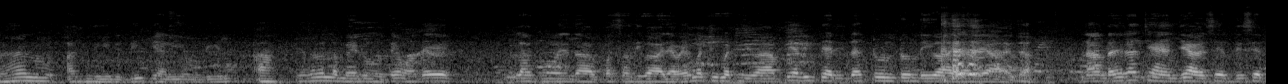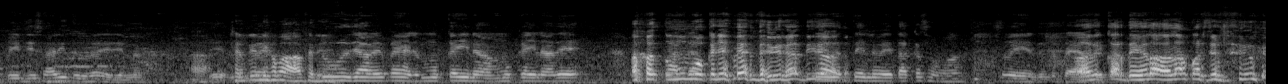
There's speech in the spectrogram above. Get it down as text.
ਮੈਂ ਇਹਨੂੰ ਅੱਜ ਨੀਂਦ ਦੀ ਪਿਆਰੀ ਆਉਂਦੀ ਹੈ ਨਾ। ਆ ਜਦੋਂ ਲੰਬੇ ਟੂਰ ਤੇ ਆਉਂਦੇ ਲੱਖੋਂ ਵਜੇ ਦਾ ਬੱਸਾਂ ਦੀ ਆਵਾਜ਼ ਆਵੇ ਮੱਠੀ ਮੱਠੀ ਦੀ ਆਵਾਜ਼ ਪਿਆਰੀ ਪਿਆਰੀ ਦਾ ਟੁਨ ਟੁਨ ਦੀ ਆਵਾਜ਼ ਆਵੇ ਆ ਇਹਦਾ ਨਾਂਦਾ ਜਿਹੜਾ ਚੈਨ ਜਿਹਾ ਆਵੇ ਸਿਰ ਦੀ ਸਿਰ ਪੀੜ ਦੀ ਸਾਰੀ ਦੂਰ ਹੋ ਜਿੰਨਾ ਤੇ ਠੰਡੀ ਠੰਡੀ ਹਵਾ ਫਿਰ ਦੂਰ ਜਾਵੇ ਭੈਣ ਮੁੱਕਾ ਹੀ ਨਾ ਮੁੱਕਾ ਹੀ ਨਾ ਦੇ ਤੂੰ ਮੁੱਕ ਜੇ ਫਿਰਦੇ ਵੀ ਰਾਤੀ ਰਾਤ। 3 ਵਜੇ ਤੱਕ ਸੋਵਾਂ ਸਵੇਰ ਦੇ ਆ ਦੁਪਹਿਰ ਤੇ ਦੇ। ਘਰ ਦੇ ਹਾਲਾਤ ਆ ਪਰ ਜੰਦੇ ਨੂੰ ਵੀ।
